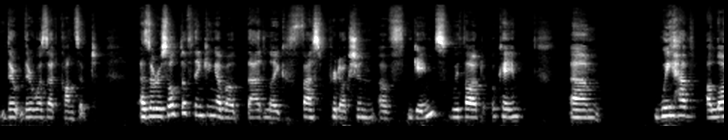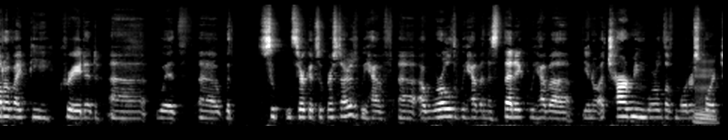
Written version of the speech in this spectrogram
there, there was that concept. As a result of thinking about that like fast production of games we thought okay um, we have a lot of ip created uh, with uh, with circuit superstars. We have uh, a world we have an aesthetic we have a you know a charming world of motorsport.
